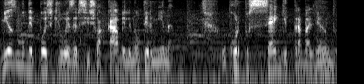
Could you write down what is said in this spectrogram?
mesmo depois que o exercício acaba, ele não termina. O corpo segue trabalhando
